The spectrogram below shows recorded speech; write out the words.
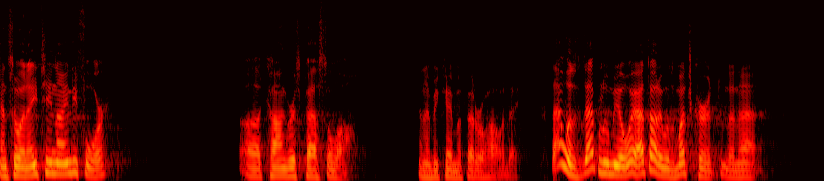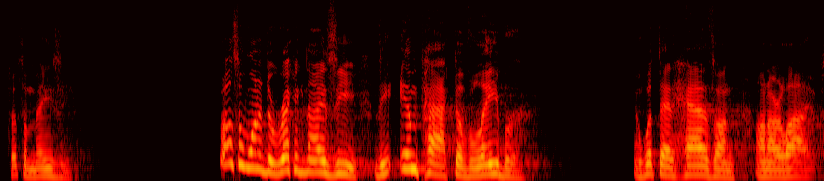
And so in 1894, uh, Congress passed a law, and it became a federal holiday. That, was, that blew me away. I thought it was much current than that. So that's amazing. I also wanted to recognize the, the impact of labor and what that has on, on our lives.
